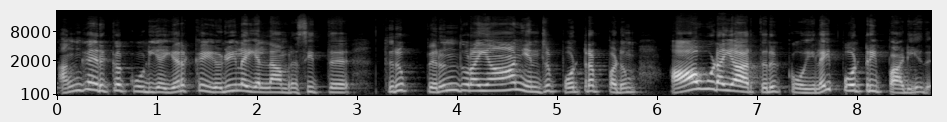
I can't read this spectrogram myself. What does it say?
அங்கே இருக்கக்கூடிய இயற்கை எழிலை எல்லாம் ரசித்து திருப்பெருந்துறையான் என்று போற்றப்படும் ஆவுடையார் திருக்கோயிலை போற்றி பாடியது.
